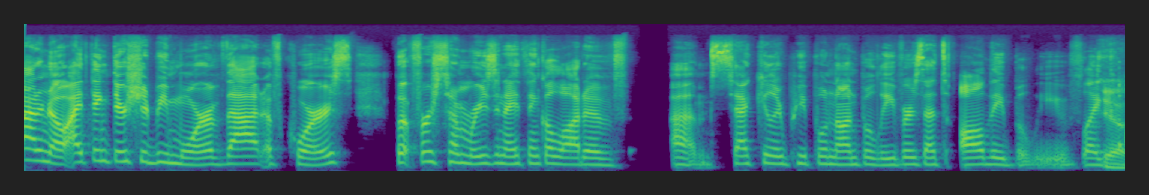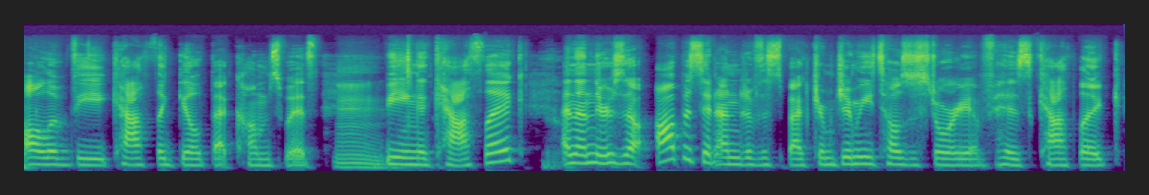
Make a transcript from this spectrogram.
I don't know. I think there should be more of that, of course. But for some reason, I think a lot of um, secular people, non believers, that's all they believe. Like Yeah. all of the Catholic guilt that comes with Mm. being a Catholic. And then there's the opposite end of the spectrum. Jimmy tells a story of his Catholic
